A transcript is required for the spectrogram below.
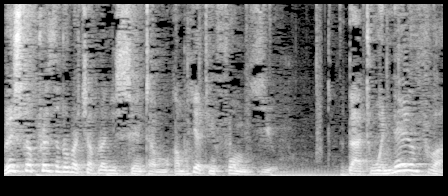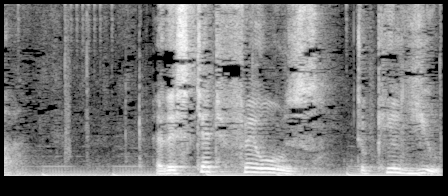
Mr. President Robert Chagulanyi Sentamu, I'm here to inform you that whenever the state fails to kill you,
